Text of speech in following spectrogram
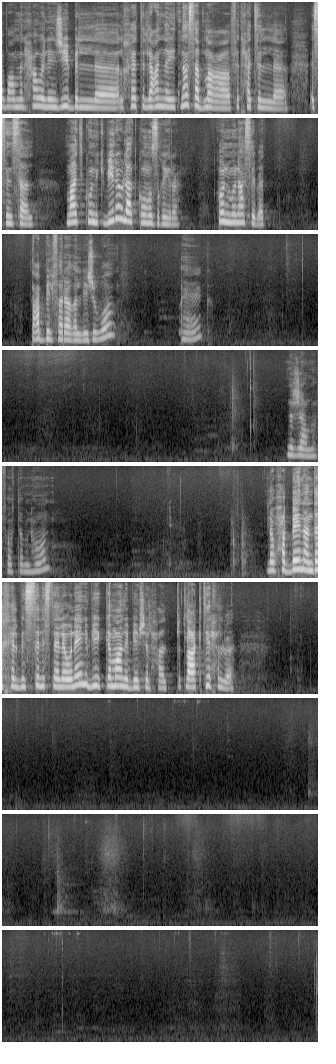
طبعا بنحاول نجيب الخيط اللي عنا يتناسب مع فتحة السنسال. ما تكون كبيرة ولا تكون صغيرة تكون مناسبة. تعبي الفراغ اللي جوا. هيك. نرجع بنفوتها من هون. لو حبينا ندخل بالسلسلة لونين بي كمان بيمشي الحال. بتطلع كتير حلوة.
